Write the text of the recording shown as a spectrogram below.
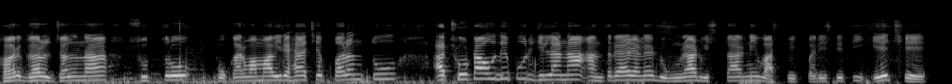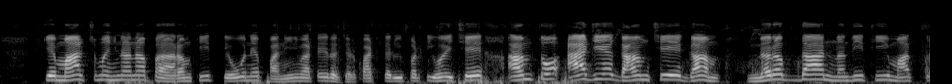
હર ઘર જલના સૂત્રો પોકારવામાં આવી રહ્યા છે. પરંતુ આ છોટાઉદેપુર જિલ્લાના આંતરિયાળ અને ડુંગરાળ વિસ્તારની વાસ્તવિક પરિસ્થિતિ એ છે કે માર્ચ મહિનાના પ્રારંભથી તેઓને પાણી માટે રજળપાટ કરવી પડતી હોય છે. આમ તો આ જે ગામ છે એ ગામ નર્મદા નદીથી માત્ર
